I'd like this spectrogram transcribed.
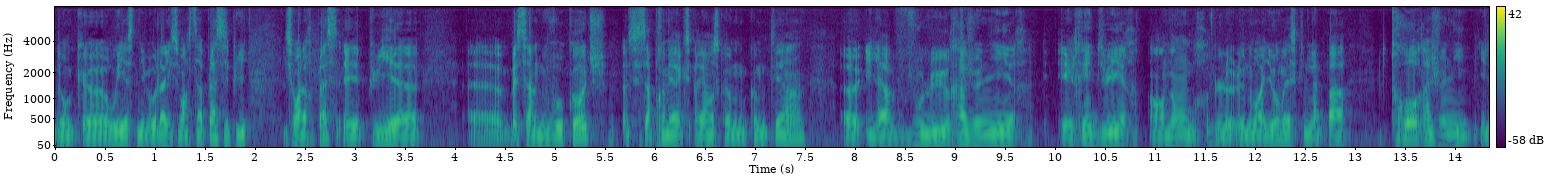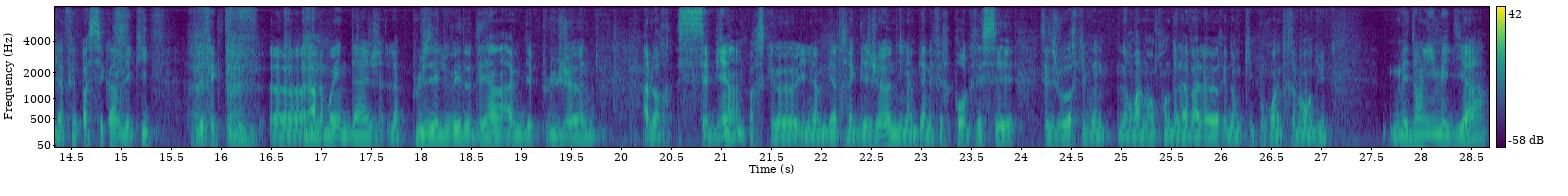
Donc euh, oui, à ce niveau-là, ils sont à sa place et puis ils sont à leur place. Et puis ben, c'est un nouveau coach, c'est sa première expérience comme, comme T1. il a voulu rajeunir et réduire en nombre le, le noyau, mais est-ce qu'il ne l'a pas trop rajeuni? Il a fait passer quand même l'équipe, l'effectif euh, à la moyenne d'âge la plus élevée de D1 à une des plus jeunes. Alors c'est bien parce qu'il aime bien travailler avec des jeunes, il aime bien les faire progresser. C'est des joueurs qui vont normalement prendre de la valeur et donc qui pourront être vendus. Mais dans l'immédiat,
